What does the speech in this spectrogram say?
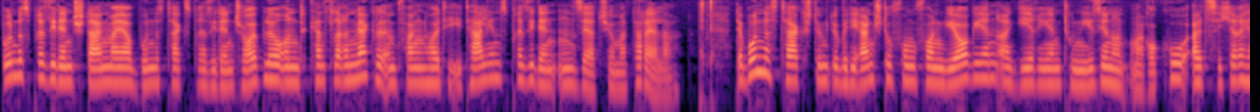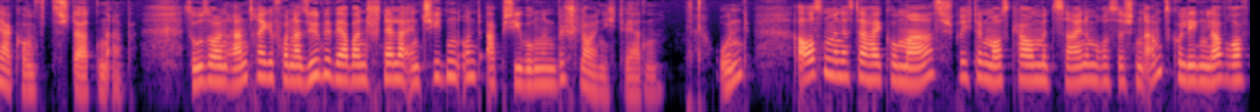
Bundespräsident Steinmeier, Bundestagspräsident Schäuble und Kanzlerin Merkel empfangen heute Italiens Präsidenten Sergio Mattarella. Der Bundestag stimmt über die Einstufung von Georgien, Algerien, Tunesien und Marokko als sichere Herkunftsstaaten ab. So sollen Anträge von Asylbewerbern schneller entschieden und Abschiebungen beschleunigt werden. Und Außenminister Heiko Maas spricht in Moskau mit seinem russischen Amtskollegen Lavrov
